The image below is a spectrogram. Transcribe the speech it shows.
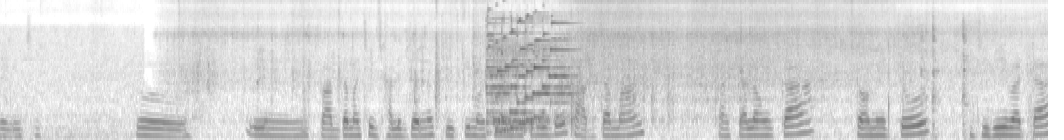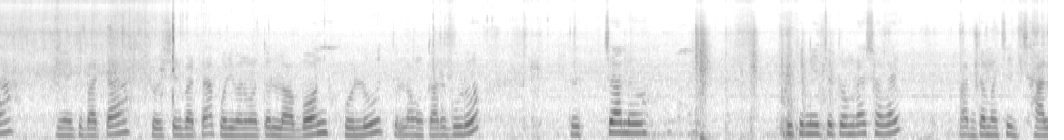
লেগেছে। তো পাবদা মাছের ঝালের জন্য কী কী মশলা বলতে? পাবদা মাছ, কাঁচা লঙ্কা, টমেটো, জিরে বাটা, পেঁয়াজ বাটা, সর্ষের বাটা, পরিমাণ মতো লবণ, হলুদ, লঙ্কার গুঁড়ো। তো চলো, দেখে নিয়েছো তোমরা সবাই? পাবদা মাছের ঝাল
